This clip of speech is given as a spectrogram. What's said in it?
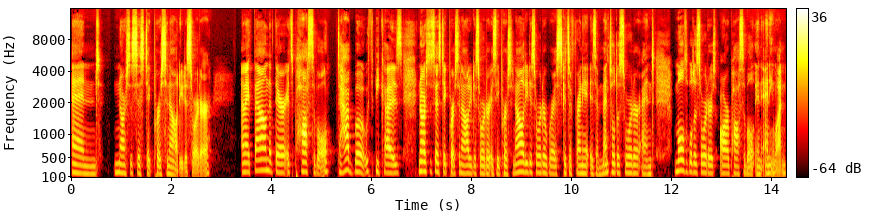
and narcissistic personality disorder. And I found that there it's possible to have both because narcissistic personality disorder is a personality disorder, whereas schizophrenia is a mental disorder, and multiple disorders are possible in anyone.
